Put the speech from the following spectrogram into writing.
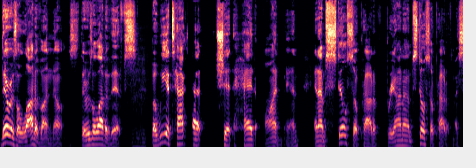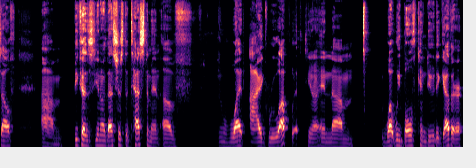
There was a lot of unknowns. There was a lot of ifs. Mm-hmm. but we attacked that shit head on man. And i'm still so proud of brianna. I'm still so proud of myself. Um, because you know that's just a testament of what I grew up with, you know, and um, what we both can do together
